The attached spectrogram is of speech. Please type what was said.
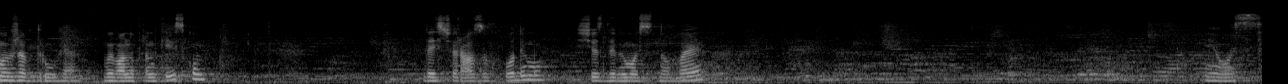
Ми вже вдруге в Івано-Франківську. Десь щоразу ходимо, щось дивимось нове. І ось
